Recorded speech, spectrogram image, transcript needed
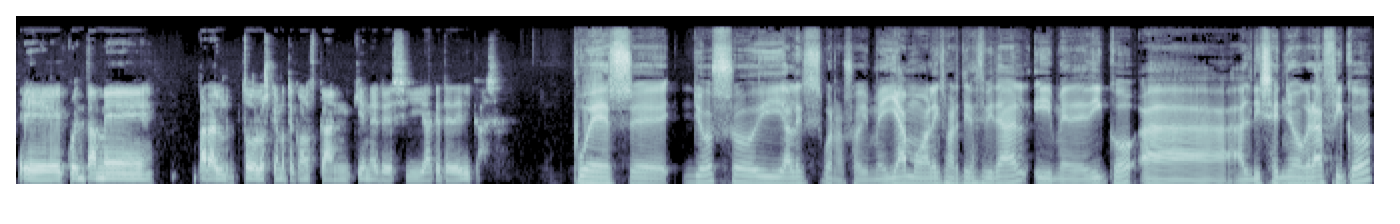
Eh, cuéntame, para todos los que no te conozcan, quién eres y a qué te dedicas. Pues eh, yo soy Alex, bueno, soy, me llamo Alex Martínez Vidal y me dedico al diseño gráfico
